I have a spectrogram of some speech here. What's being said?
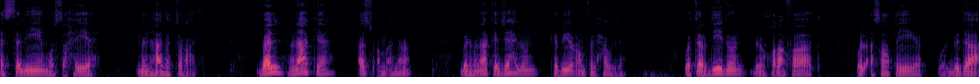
السليم والصحيح من هذا التراث. بل هناك أزعم أنا بل هناك جهل كبير في الحوزة وترديد للخرافات والأساطير والبدع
